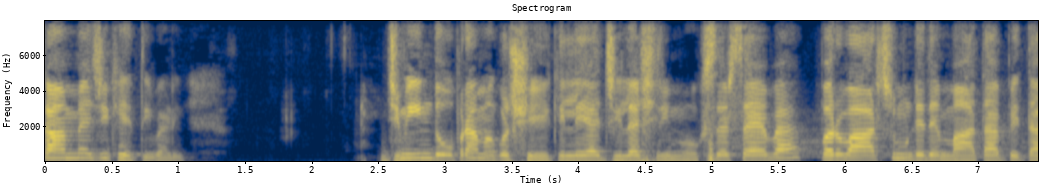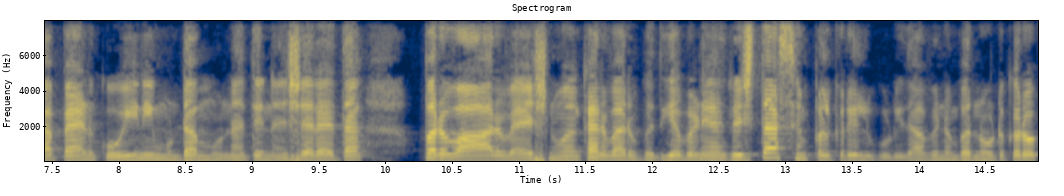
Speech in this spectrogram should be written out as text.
ਕੰਮ ਹੈ ਜੀ ਖੇਤੀਬਾੜੀ। ਜ਼ਮੀਨ ਦੋ ਭਰਾਵਾਂ ਕੋਲ 6 ਕਿੱਲੇ ਆ, ਜ਼ਿਲ੍ਹਾ ਸ਼੍ਰੀ ਮੁਕਤਸਰ ਸਾਹਿਬ ਆ। ਪਰਿਵਾਰ 'ਚ ਮੁੰਡੇ ਦੇ ਮਾਤਾ, ਪਿਤਾ, ਭੈਣ ਕੋਈ ਨਹੀਂ, ਮੁੰਡਾ ਮੋਨਾ ਤੇ ਨਸ਼ਾ ਰਹਿਤਾ ਪਰਿਵਾਰ ਵੈਸ਼ਨੂ ਘਰ-ਬਾਰ ਵਧੀਆ ਬਣਿਆ। ਰਿਸ਼ਤਾ ਸਿੰਪਲ ਘਰੇਲੂ ਕੁੜੀ ਦਾ ਵੀ ਨੰਬਰ ਨੋਟ ਕਰੋ।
